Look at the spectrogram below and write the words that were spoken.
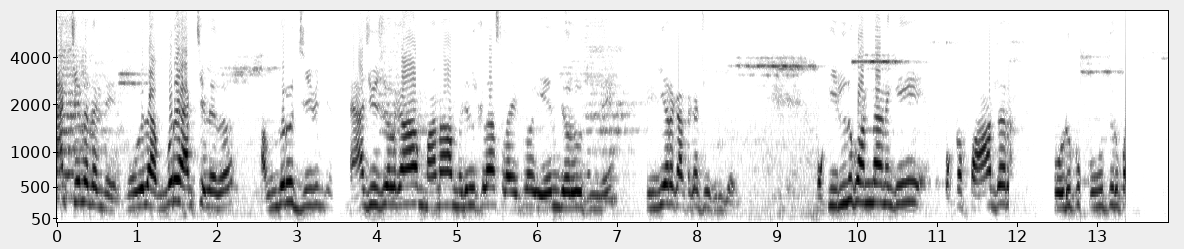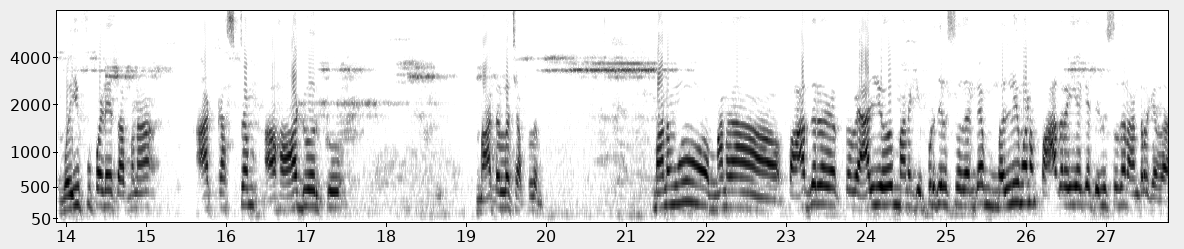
యాక్ట్ చేయలేదండి. మూవీలో ఎవరు యాక్ట్ చేయలేదు. అందరూ జీవించారు యాజ్ యూజువల్గా మన మిడిల్ క్లాస్ లైఫ్లో ఏం జరుగుతుంది? క్లియర్ కట్గా చూపించారు. ఒక ఇల్లు కొనడానికి ఒక ఫాదర్ కొడుకు కూతురు వైఫ్ పడే తపన ఆ కష్టం ఆ హార్డ్ వర్క్ మాటల్లో చెప్పలేం. మనము మన ఫాదర్ యొక్క వాల్యూ మనకి ఎప్పుడు తెలుస్తుంది అంటే మళ్ళీ మనం ఫాదర్ అయ్యాకే తెలుస్తుంది అని అంటారు కదా.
